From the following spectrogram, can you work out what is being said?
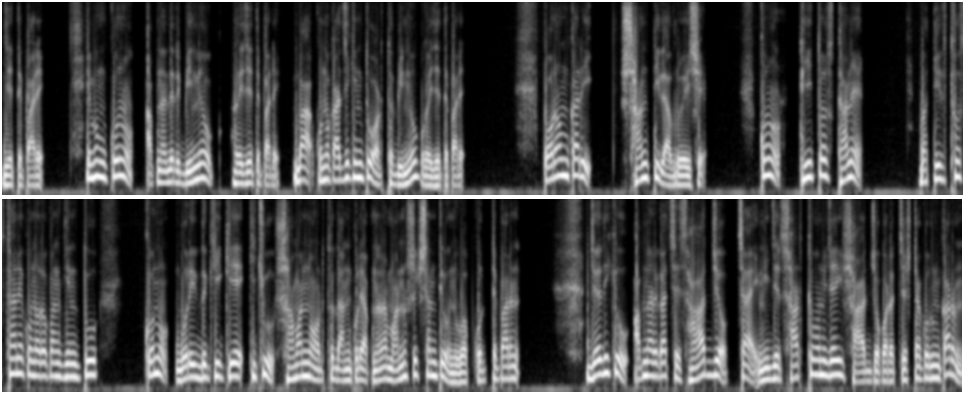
যেতে পারে। এবং কোনো আপনাদের বিনিয়োগ হয়ে যেতে পারে বা কোনো কাজে কিন্তু অর্থ বিনিয়োগ হয়ে যেতে পারে। পরমকারী শান্তি লাভ রয়েছে। কোনো তীর্থস্থানে বা তীর্থস্থানে কোনো রকম কিন্তু কোনো গরিব দুঃখীকে কিছু সামান্য অর্থ দান করে আপনারা মানসিক শান্তি অনুভব করতে পারেন। যদি কেউ আপনার কাছে সাহায্য চায়, নিজের স্বার্থ অনুযায়ী সাহায্য করার চেষ্টা করুন, কারণ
